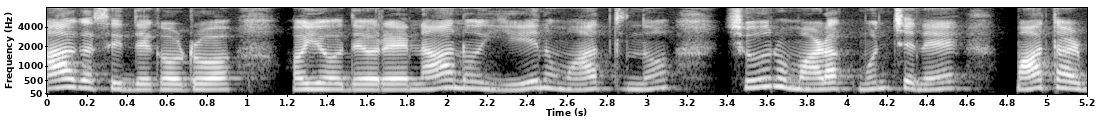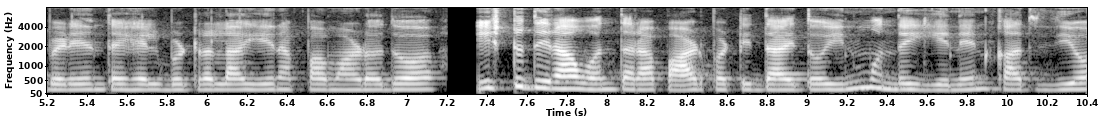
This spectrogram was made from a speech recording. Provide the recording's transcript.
ಆಗ ಸಿದ್ದೇಗೌಡರು, ಅಯ್ಯೋ ದೇವರೇ, ನಾನು ಏನು ಮಾತನ್ನು ಶುರು ಮಾಡೋಕ್ಕೆ ಮುಂಚೆನೇ ಮಾತಾಡಬೇಡಿ ಅಂತ ಹೇಳ್ಬಿಟ್ರಲ್ಲ, ಏನಪ್ಪ ಮಾಡೋದು? ಇಷ್ಟು ದಿನ ಒಂಥರ ಪಾಡ್ಪಟ್ಟಿದ್ದಾಯ್ತು ಇನ್ನು ಮುಂದೆ ಏನೇನು ಕಾದಿದೆಯೋ,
